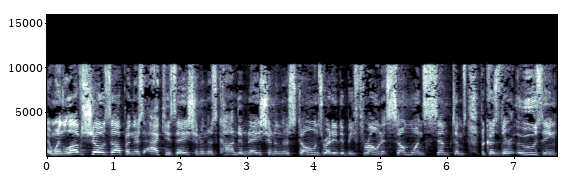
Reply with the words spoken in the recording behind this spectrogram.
And when love shows up and there's accusation and there's condemnation and there's stones ready to be thrown at someone's symptoms because they're oozing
